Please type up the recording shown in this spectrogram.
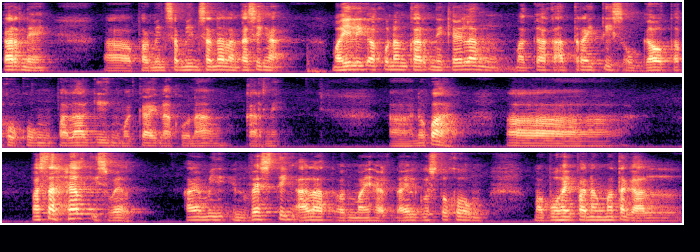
Karne, ah, paminsan-minsan na lang kasi nga, mahilig ako ng karne, kailang magkaka-arthritis o gout ako kung palaging magkain ako ng karne. Ah, ano pa? Ah, basta health is wealth. I'm investing a lot on my health dahil gusto kong mabuhay pa ng matagal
